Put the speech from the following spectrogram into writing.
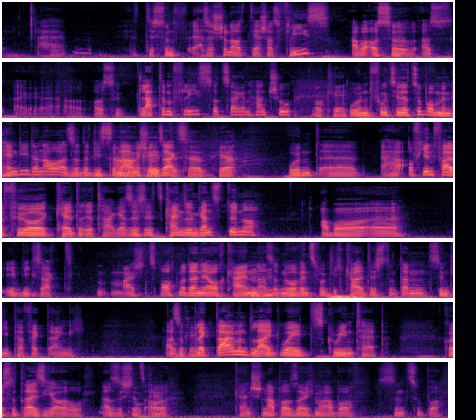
das ist so ein also schon aus, der ist aus Vlies, aber aus so aus, äh, aus so glattem Vlies sozusagen ein Handschuh Okay. und funktioniert super mit dem Handy dann auch, also wie es der Ah, Name okay, schon sagt. Deshalb, ja. Und äh, ja, auf jeden Fall für kältere Tage. Also es ist jetzt kein so ein ganz dünner, aber äh, eben wie gesagt, meistens braucht man dann ja auch keinen, Mhm. also nur wenn es wirklich kalt ist und dann sind die perfekt eigentlich. Also Okay. Black Diamond Lightweight Screen Tab. Kostet 30 Euro. Also ist jetzt Okay. auch kein Schnapper, sag ich mal, aber sind super.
